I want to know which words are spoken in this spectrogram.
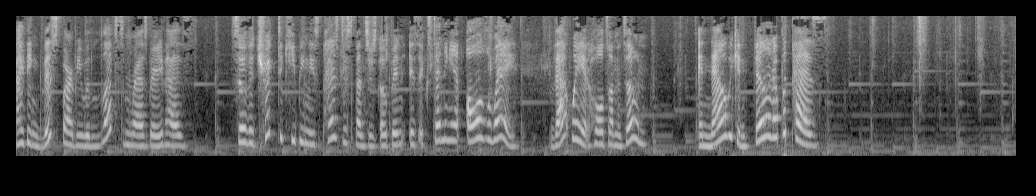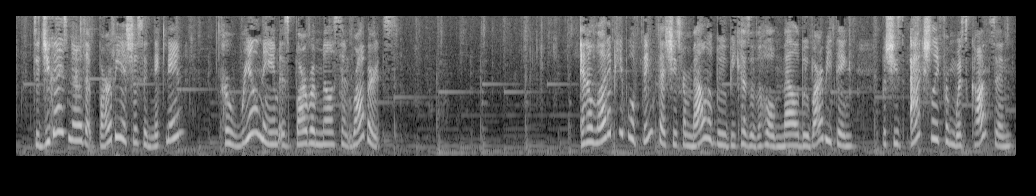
I think this Barbie would love some raspberry Pez. So the trick to keeping these Pez dispensers open is extending it all the way. That way it holds on its own. And now we can fill it up with Pez. Did you guys know that Barbie is just a nickname? Her real name is Barbara Millicent Roberts. And a lot of people think that she's from Malibu because of the whole Malibu Barbie thing, but she's actually from Wisconsin.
